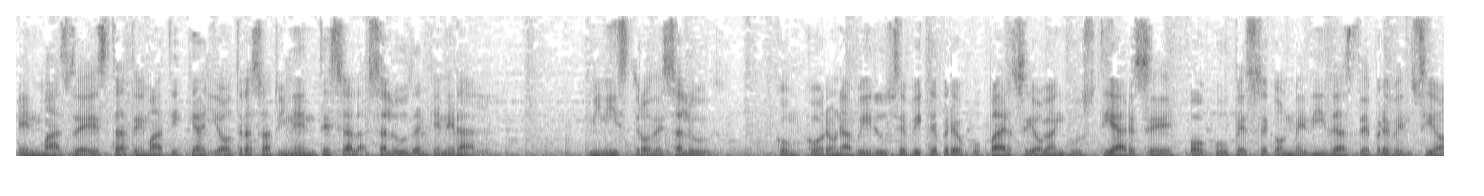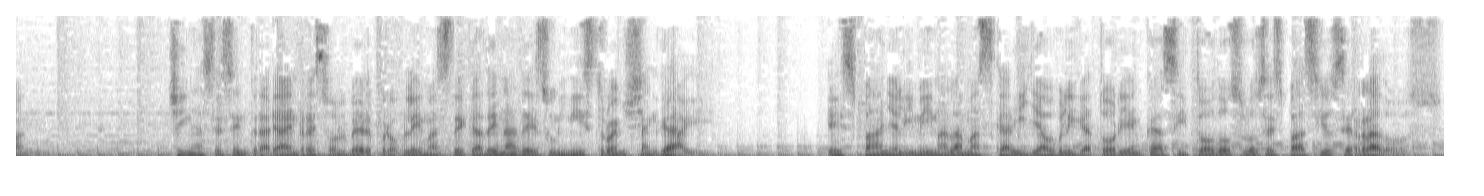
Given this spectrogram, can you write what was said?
En más de esta temática y otras atinentes a la salud en general. Ministro de Salud. Con coronavirus evite preocuparse o angustiarse, ocúpese con medidas de prevención. China se centrará en resolver problemas de cadena de suministro en Shanghái. España elimina la mascarilla obligatoria en casi todos los espacios cerrados.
